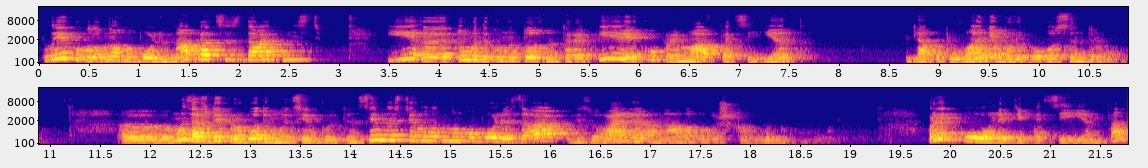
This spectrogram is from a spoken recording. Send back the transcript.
вплив головного болю на працездатність і е, ту медикаментозну терапію, яку приймав пацієнт для купування больового синдрому. Е, Ми завжди проводимо оцінку інтенсивності головного болю за візуальною аналоговою шкалою болю. При огляді пацієнта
